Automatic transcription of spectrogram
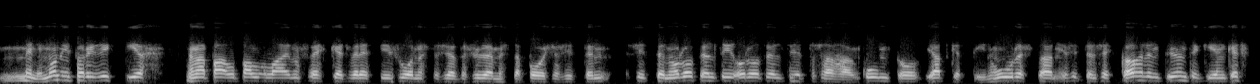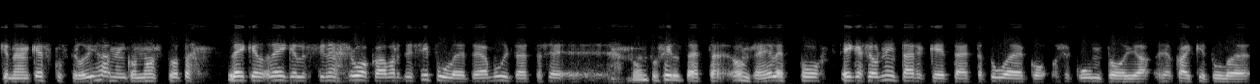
meni monitori rikki ja nämä pallolainusvehkeet vedettiin suonesta sieltä sydämestä pois ja sitten, sitten odoteltiin, odoteltiin, että saadaan kuntoon, jatkettiin uudestaan. Ja sitten se kahden työntekijän keskenään keskustelu ihan niin kuin noissa tuota leikellyt sinne ruokaa varten sipuleita ja muita, että se tuntui siltä, että on se helppoa, eikä se ole niin tärkeää, että tuleeko se kuntoon ja, ja kaikki tulee,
